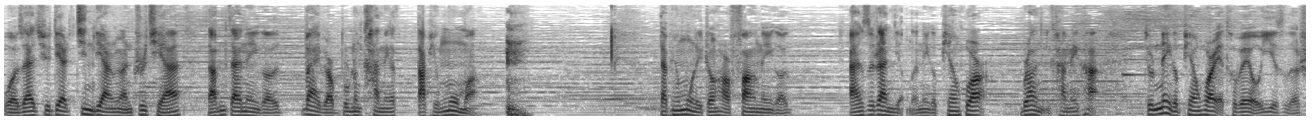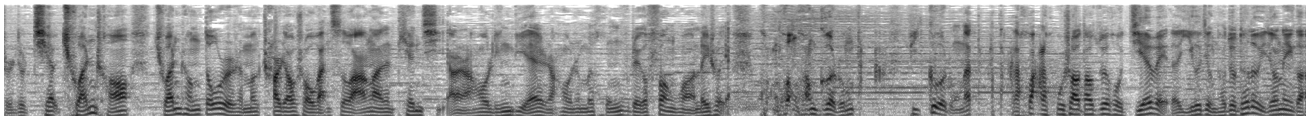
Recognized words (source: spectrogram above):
我在去电进电影院之前，咱们在那个外边不是能看那个大屏幕吗？大屏幕里正好放那个《X 战警》的那个片花，不知道你看没看？就是那个片花也特别有意思的是，就全全程全程都是什么叉教授、万磁王啊、天启啊，然后灵蝶，然后什么红这个凤凰、镭射眼，哐哐哐各种打，各种的打打的花里胡哨，到最后结尾的一个镜头，就他都已经那个，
